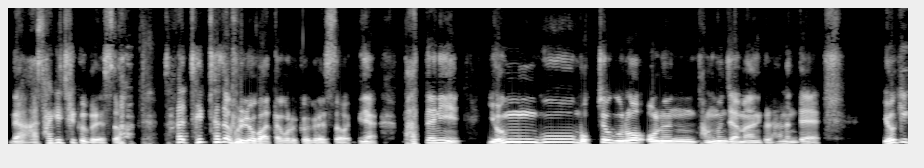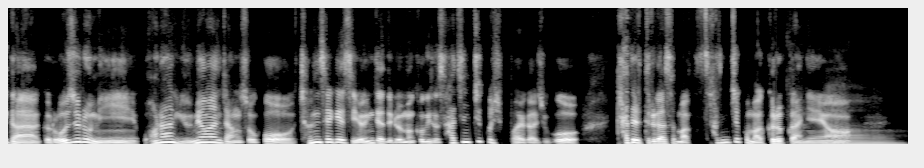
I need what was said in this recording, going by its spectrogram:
내가 아 사기칠 걸 그랬어. 차- 책 찾아보려고 왔다고 그럴 걸 그랬어. 그냥 봤더니 연구 목적으로 오는 방문자만 그걸 하는데 여기가 그 로즈룸이 워낙 유명한 장소고 전 세계에서 여행자들이 오면 거기서 사진 찍고 싶어 해가지고 다들 들어가서 막 사진 찍고 막 그럴 거 아니에요. 아,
